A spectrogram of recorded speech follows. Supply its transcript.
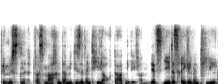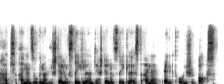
wir müssten etwas machen, damit diese Ventile auch Daten liefern. Jetzt jedes Regelventil hat einen sogenannten Stellungsregler. Der Stellungsregler ist eine elektronische Box,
